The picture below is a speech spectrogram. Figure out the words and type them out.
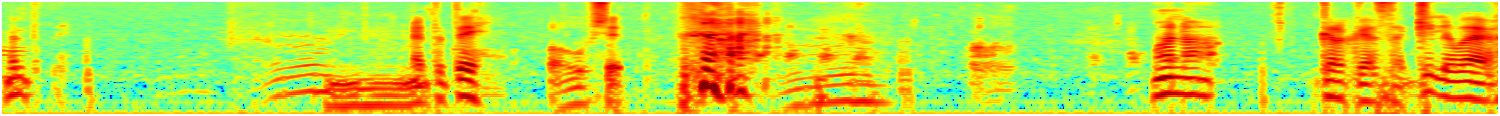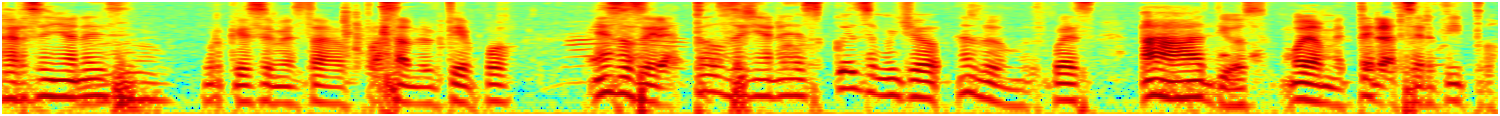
Métete. Métete. Oh shit. bueno, creo que hasta aquí le voy a dejar, señores, porque se me está pasando el tiempo. Eso sería todo, señores. Cuídense mucho. Nos vemos después. Adiós. Voy a meter al cerdito.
